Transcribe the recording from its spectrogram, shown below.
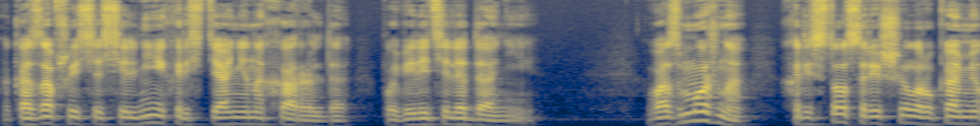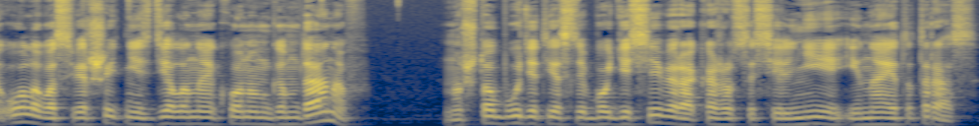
оказавшийся сильнее христианина Харальда, повелителя Дании. Возможно, Христос решил руками Олова свершить не сделанное конунгом Данов? Но что будет, если боги Севера окажутся сильнее и на этот раз?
